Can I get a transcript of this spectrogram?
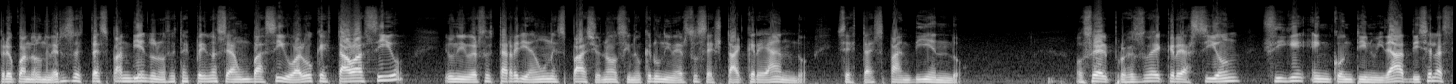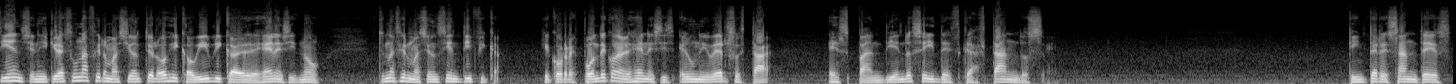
pero cuando el universo se está expandiendo, no se está expandiendo hacia un vacío, algo que está vacío, el universo está rellenando un espacio, no, sino que el universo se está creando, se está expandiendo. O sea, el proceso de creación sigue en continuidad, dice la ciencia, ni siquiera es una afirmación teológica o bíblica desde Génesis, no, es una afirmación científica que corresponde con el Génesis, el universo está expandiéndose y desgastándose. Qué interesante es.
